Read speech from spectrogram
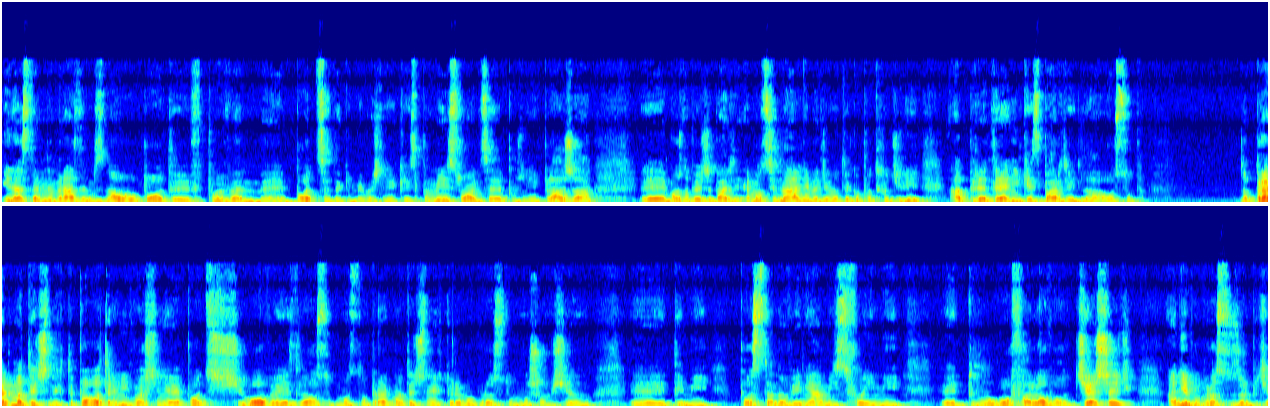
i następnym razem znowu pod y, wpływem e, bodźca, takim jak właśnie jakie jest promienie słońce, później plaża, e, można powiedzieć, że bardziej emocjonalnie będziemy do tego podchodzili, a trening jest bardziej dla osób no, pragmatycznych. Typowo trening właśnie podsiłowy jest dla osób mocno pragmatycznych, które po prostu muszą się e, tymi postanowieniami swoimi długofalowo cieszyć, a nie po prostu zrobić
